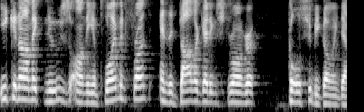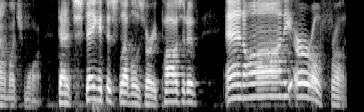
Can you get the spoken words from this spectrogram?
economic news on the employment front and the dollar getting stronger. Gold should be going down much more. That it's staying at this level is very positive. And on the euro front,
